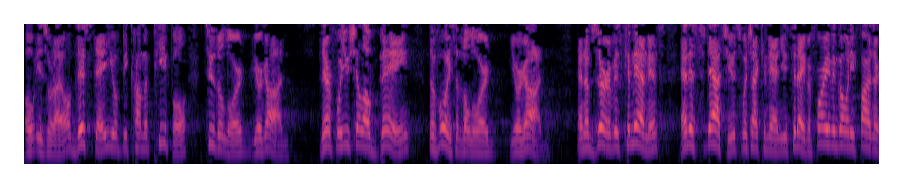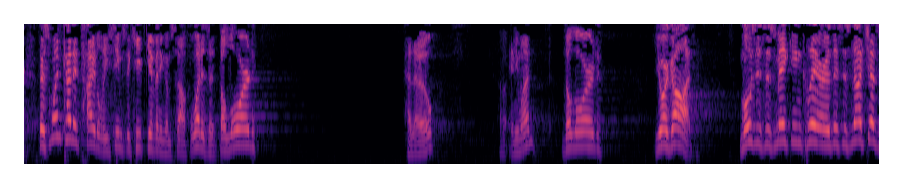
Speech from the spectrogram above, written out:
O Israel. This day you have become a people to the Lord your God. Therefore you shall obey the voice of the Lord your God and observe his commandments and his statutes, which I command you today. Before I even go any farther, there's one kind of title he seems to keep giving himself. What is it? The Lord? Hello? Uh, anyone? The Lord, your God. Moses is making clear this is not just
